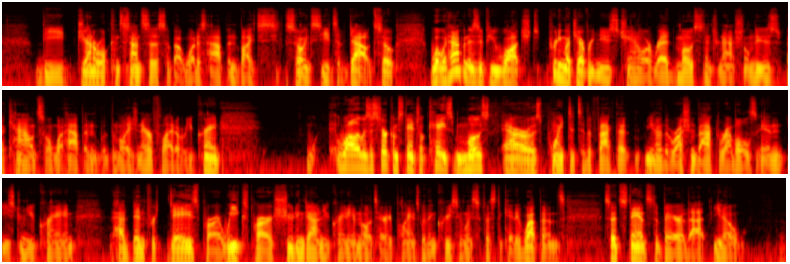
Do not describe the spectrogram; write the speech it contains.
the general consensus about what has happened by sowing seeds of doubt. So, what would happen is if you watched pretty much every news channel or read most international news accounts on what happened with the Malaysian air flight over Ukraine, while it was a circumstantial case, most arrows pointed to the fact that you know the Russian-backed rebels in eastern Ukraine had been for days prior, weeks prior, shooting down Ukrainian military planes with increasingly sophisticated weapons. So it stands to bear that you know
